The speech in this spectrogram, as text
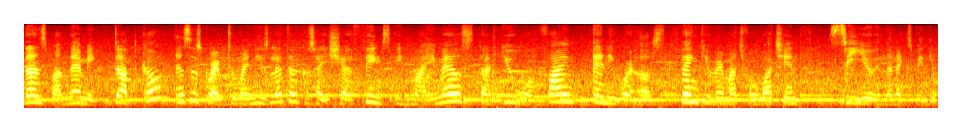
dancepandemic.com and subscribe to my newsletter because I share things in my emails that you won't find anywhere else. Thank you very much for watching. See you in the next video.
